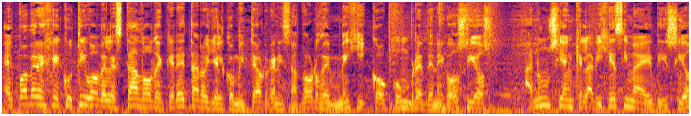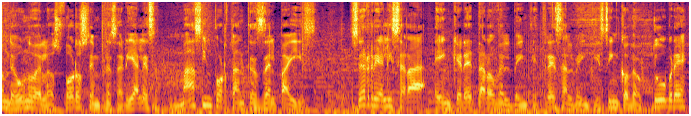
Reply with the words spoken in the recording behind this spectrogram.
El Poder Ejecutivo del Estado de Querétaro y el Comité Organizador de México Cumbre de Negocios anuncian que la vigésima edición de uno de los foros empresariales más importantes del país se realizará en Querétaro del 23 al 25 de octubre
